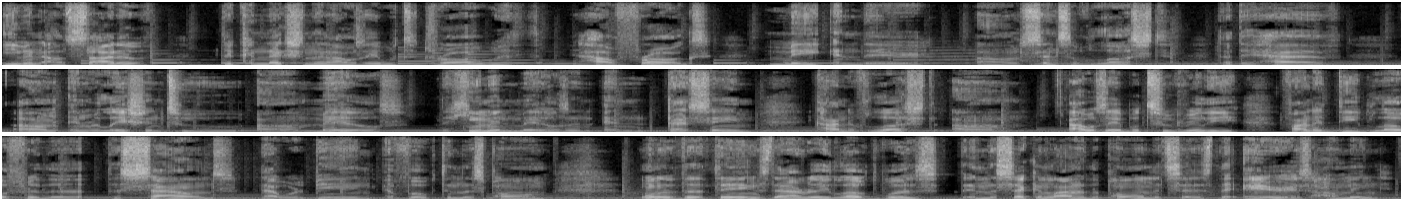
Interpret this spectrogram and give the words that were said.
even outside of the connection that I was able to draw with how frogs mate and their um, sense of lust that they have um, in relation to um, males, the human males, and, and that same kind of lust. Um, I was able to really find a deep love for the the sounds that were being evoked in this poem. One of the things that I really loved was in the second line of the poem it says the air is humming.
